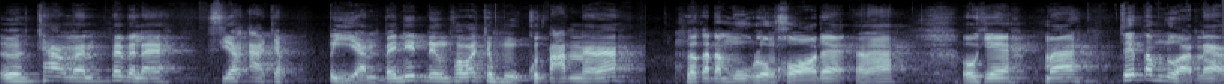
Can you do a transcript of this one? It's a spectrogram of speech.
เออช่างมันไม่เป็นไร เสียงอาจจะเปลี่ยนไปนิดนึงเพราะว่าจมูกกูตันนะนะแล้วก็น้ำมูกลงคอด้วยนะโอเค มาเซตตำรวจเนี่ย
